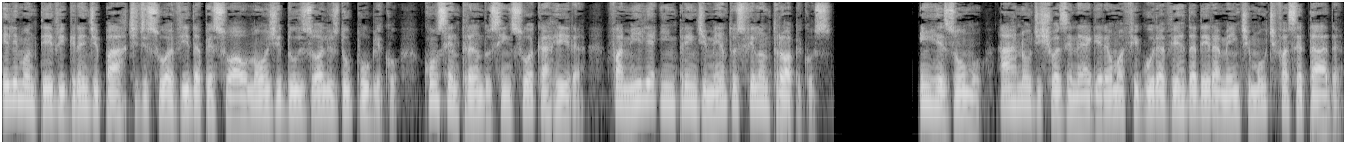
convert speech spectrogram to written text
ele manteve grande parte de sua vida pessoal longe dos olhos do público, concentrando-se em sua carreira, família e empreendimentos filantrópicos. Em resumo, Arnold Schwarzenegger é uma figura verdadeiramente multifacetada,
